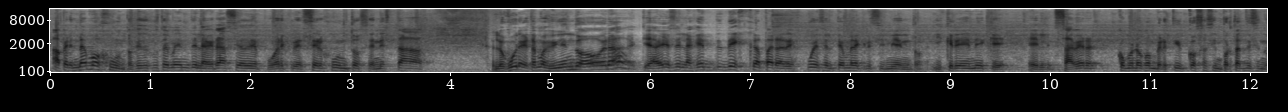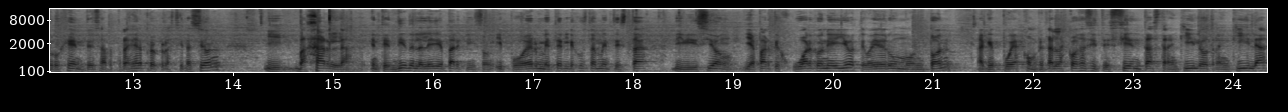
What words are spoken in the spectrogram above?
Aprendamos juntos, que es justamente la gracia de poder crecer juntos en esta locura que estamos viviendo ahora, que a veces la gente deja para después el tema del crecimiento. Y créeme que el saber cómo no convertir cosas importantes en urgentes a través de la procrastinación y bajarla, entendiendo la ley de Parkinson y poder meterle justamente esta división y aparte jugar con ello, te va a ayudar un montón a que puedas completar las cosas y te sientas tranquilo, tranquila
